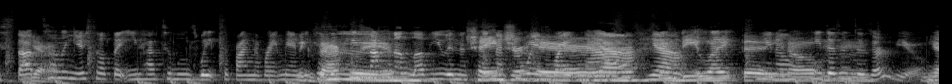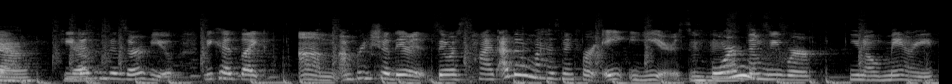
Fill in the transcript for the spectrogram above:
Stop Yeah. telling yourself that you have to lose weight to find the right man because Exactly. he's not gonna love you in the skin Change that you're your in right hair. now. Yeah, yeah. Be he- like the- You you know, know, he doesn't mhm. deserve you. yeah He Yep. doesn't deserve you because like um I'm pretty sure there there was times I've been with my husband for eight years. Mhm. Four of them we were you know married.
